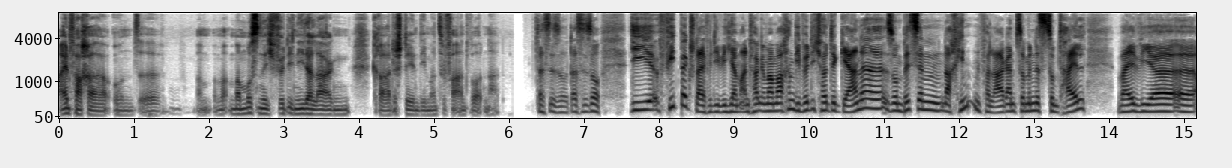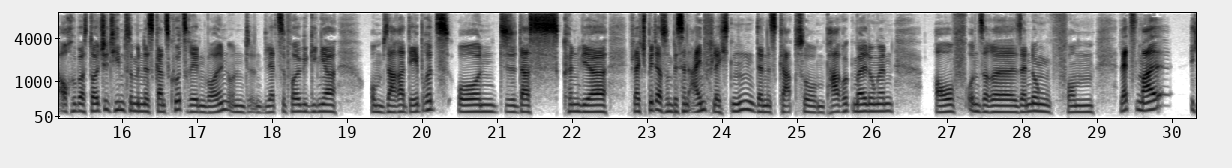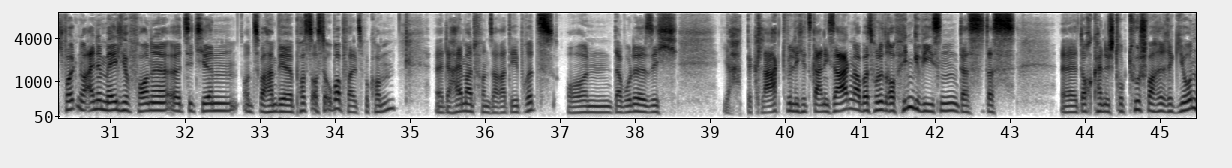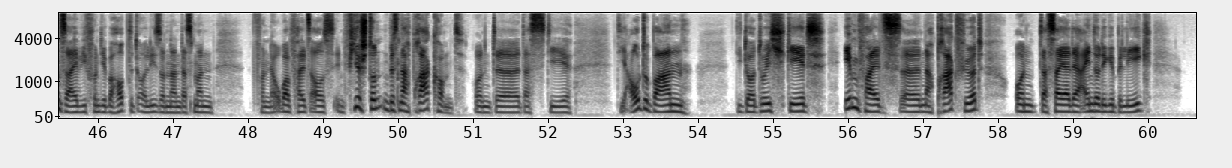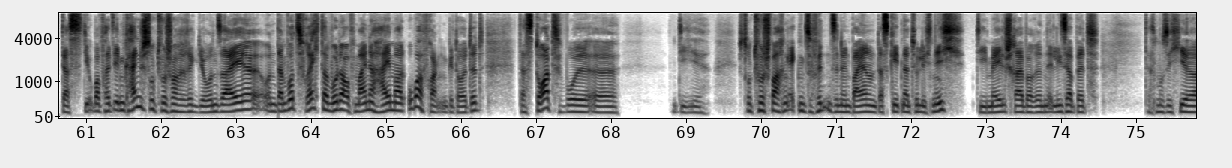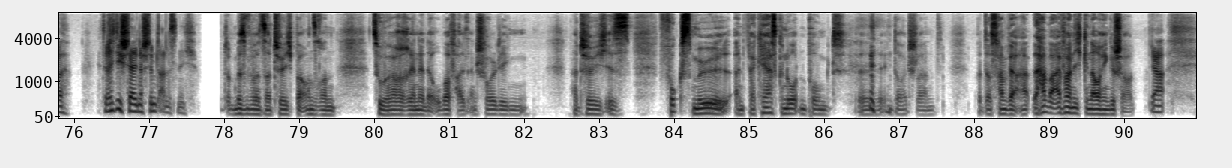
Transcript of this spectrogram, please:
einfacher und äh, man, man muss nicht für die Niederlagen gerade stehen, die man zu verantworten hat. Das ist so, das ist so. Die Feedback-Schleife, die wir hier am Anfang immer machen, die würde ich heute gerne so ein bisschen nach hinten verlagern, zumindest zum Teil, weil wir äh, auch über das deutsche Team zumindest ganz kurz reden wollen. Und die letzte Folge ging ja um Sarah Debritz und das können wir vielleicht später so ein bisschen einflechten, denn es gab so ein paar Rückmeldungen auf unsere Sendung vom letzten Mal. Ich wollte nur eine Mail hier vorne äh, zitieren und zwar haben wir Post aus der Oberpfalz bekommen. Äh, der Heimat von Sarah Debritz. Und da wurde sich, ja, beklagt will ich jetzt gar nicht sagen, aber es wurde darauf hingewiesen, dass das äh, doch keine strukturschwache Region sei, wie von dir behauptet, Olli, sondern dass man von der Oberpfalz aus in vier Stunden bis nach Prag kommt und äh, dass die, die Autobahn, die dort durchgeht, ebenfalls äh, nach Prag führt. Und das sei ja der eindeutige Beleg, dass die Oberpfalz eben keine strukturschwache Region sei. Und dann wurde es frech, dann wurde auf meine Heimat Oberfranken gedeutet, dass dort wohl äh, die strukturschwachen Ecken zu finden sind in Bayern. Und das geht natürlich nicht. Die Mailschreiberin Elisabeth, das muss ich hier richtig stellen, das stimmt alles nicht. Da müssen wir uns natürlich bei unseren Zuhörerinnen der Oberpfalz entschuldigen. Natürlich ist Fuchsmühl ein Verkehrsknotenpunkt äh, in Deutschland. Das haben wir, da haben wir einfach nicht genau hingeschaut. Ja,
